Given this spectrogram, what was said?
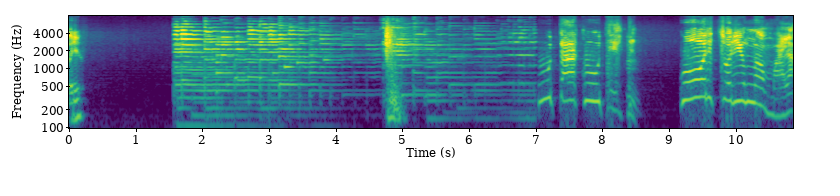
വരൂ. കൂറ്റാക്കൂറ്റിട്ട് കോരിച്ചൊരിയുന്ന മഴ.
